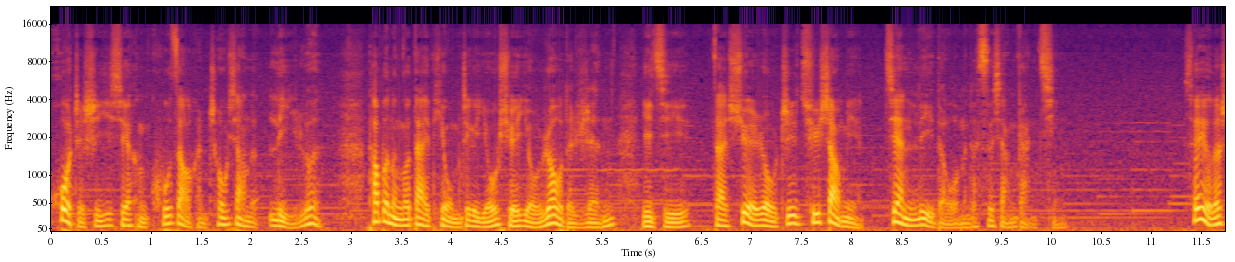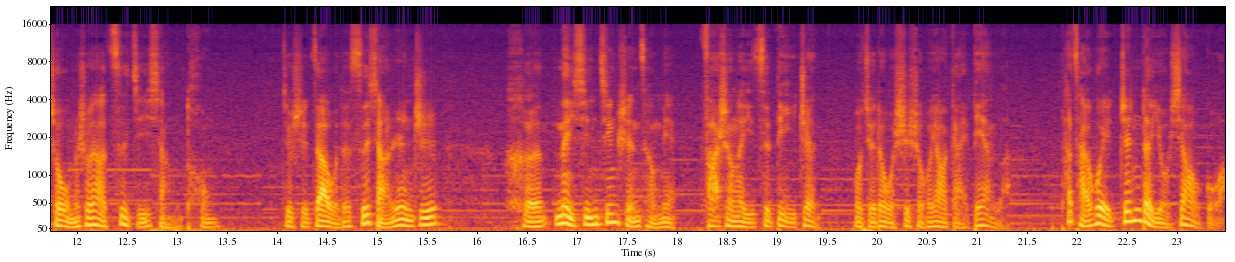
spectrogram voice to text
或者是一些很枯燥、很抽象的理论，它不能够代替我们这个有血有肉的人，以及在血肉之躯上面建立的我们的思想感情。所以，有的时候我们说要自己想通，就是在我的思想认知。和内心精神层面发生了一次地震，我觉得我是时候要改变了，它才会真的有效果。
